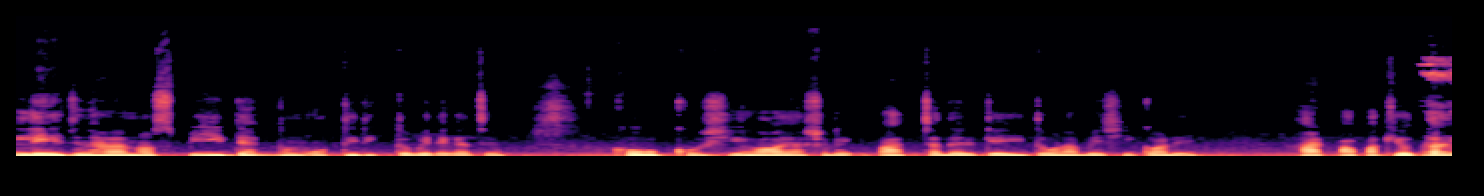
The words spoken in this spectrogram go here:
লেজ নাড়ানোর স্পিড একদম অতিরিক্ত বেড়ে গেছে। খুব খুশি হয়। আসলে বাচ্চাদেরকেই তো ওরা বেশি করে, আর পাপাকেও তাই।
